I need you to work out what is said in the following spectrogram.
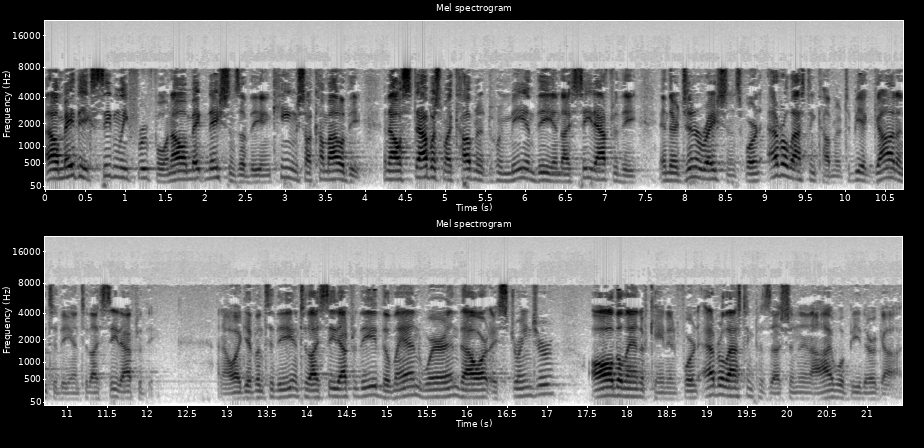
And I will make thee exceedingly fruitful, and I will make nations of thee, and kings shall come out of thee. And I will establish my covenant between me and thee, and thy seed after thee, and their generations, for an everlasting covenant, to be a God unto thee, and to thy seed after thee. And I will give unto thee, and to thy seed after thee, the land wherein thou art a stranger, all the land of Canaan, for an everlasting possession, and I will be their God.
